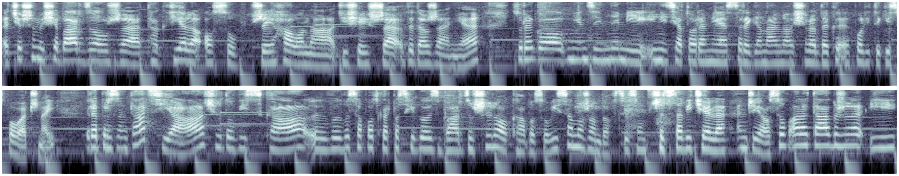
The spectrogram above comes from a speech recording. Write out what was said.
E, Cieszymy się bardzo, że tak wiele osób przyjechało na dzisiejsze wydarzenie, którego między innymi inicjatorem jest Regionalny Ośrodek Polityki Społecznej. Reprezentacja środowiska województwa podkarpackiego jest bardzo szeroka, bo są i samorządowcy, są przedstawiciele NGO-sów, ale także i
